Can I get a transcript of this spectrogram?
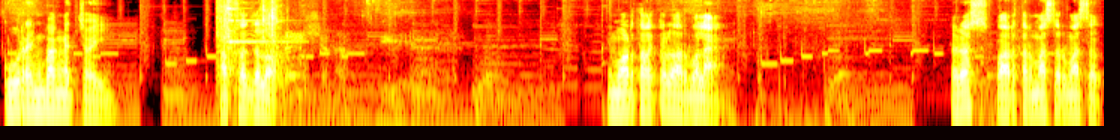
kurang banget coy. Apa dulu. Immortal keluar bola. Terus Quartermaster masuk.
